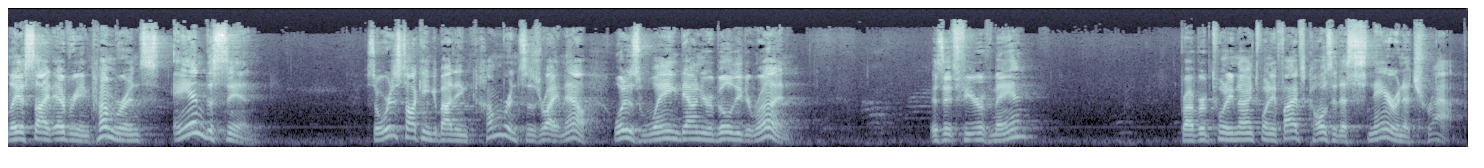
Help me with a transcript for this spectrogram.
lay aside every encumbrance and the sin. So, we're just talking about encumbrances right now. What is weighing down your ability to run? Is it fear of man? Proverb 29 25 calls it a snare and a trap.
